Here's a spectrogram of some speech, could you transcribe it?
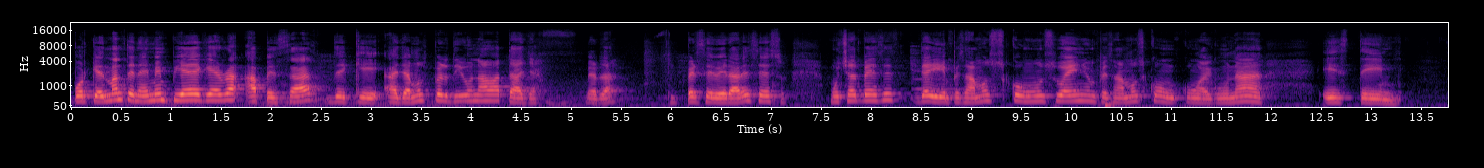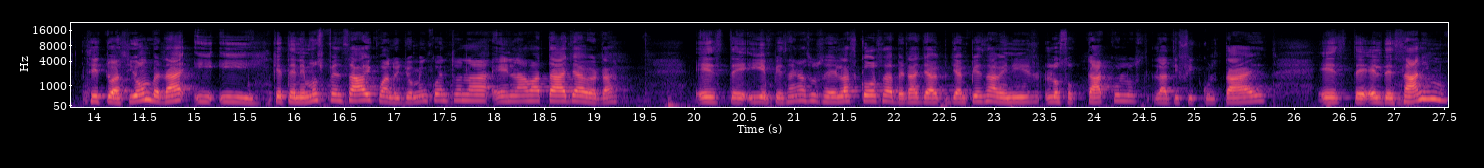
Porque es mantenerme en pie de guerra a pesar de que hayamos perdido una batalla, ¿verdad? Perseverar es eso. Muchas veces de ahí empezamos con un sueño, empezamos con, con alguna, este, situación, ¿verdad? Y, y, que tenemos pensado y cuando yo me encuentro en la, en la batalla, ¿verdad? Este, y empiezan a suceder las cosas, ¿verdad? Ya, ya empiezan a venir los obstáculos, las dificultades, este, el desánimo,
